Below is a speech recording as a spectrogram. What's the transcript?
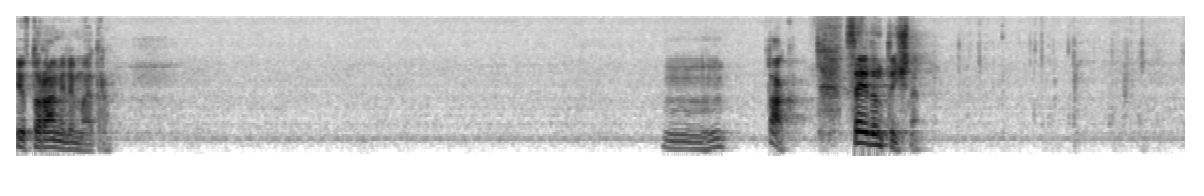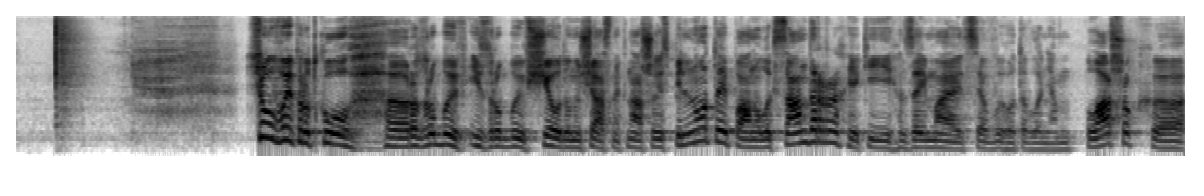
1,5 мм. Угу. Так, все ідентичне. Цю викрутку е, розробив і зробив ще один учасник нашої спільноти, пан Олександр, який займається виготовленням плашок е, е,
